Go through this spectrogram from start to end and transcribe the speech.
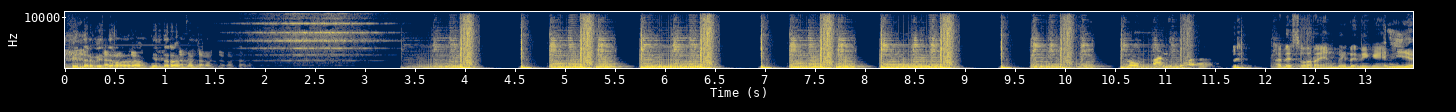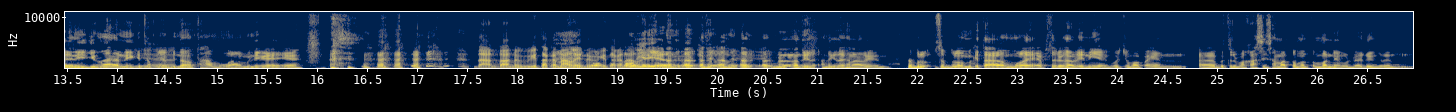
pinter, pinter orang, pinter, orang, cakep. Bukan gue. Ada suara yang beda nih kayaknya. Iya nih gimana nih kita Iya. punya bintang tamu malam ini kayaknya. Ntar, ntar nunggu kita kenalin, nunggu kita kenalin. Oh iya iya nanti nanti, nanti, nanti, bener, nanti nanti kita kenalin. Sebelum sebelum kita mulai episode kali ini ya, gue cuma pengen eh, berterima kasih sama teman-teman yang udah dengerin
